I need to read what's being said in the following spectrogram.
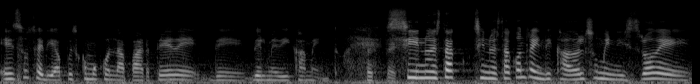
Eso sería pues como con la parte del medicamento. Si no, está, si no está contraindicado el suministro de,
